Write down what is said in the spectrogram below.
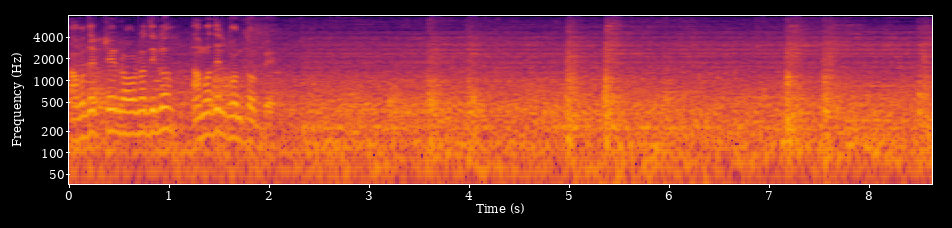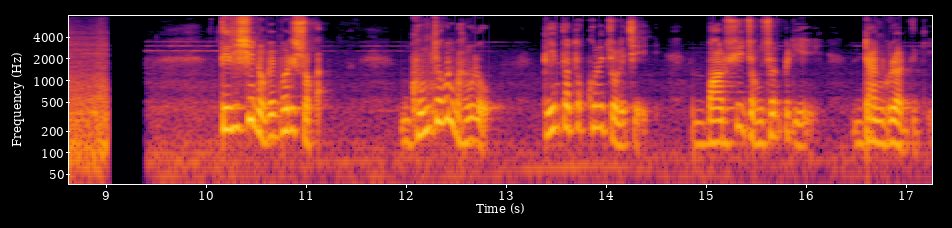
আমাদের ট্রেন রওনা দিল আমাদের গন্তব্যে। তিরিশে নভেম্বরের সকাল। ঘুম যখন ভাঙলো, ট্রেন ততক্ষণে চলেছে বারোশি জংশন পেরিয়ে ডানগুলার দিকে।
